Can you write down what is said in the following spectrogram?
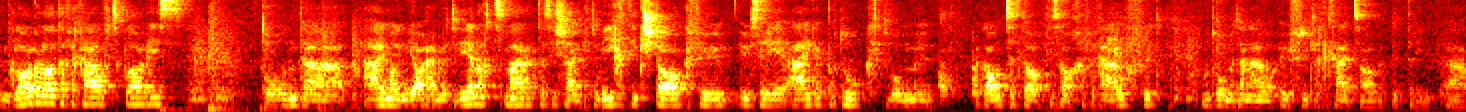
im Gloraladen verkauft, das Glaris. Und äh, einmal im Jahr haben wir den Weihnachtsmarkt. Das ist eigentlich der wichtigste Tag für unsere eigenen Produkte, wo wir den ganzen Tag die Sachen verkaufen und wo wir dann auch Öffentlichkeitsarbeit betreiben. Äh,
